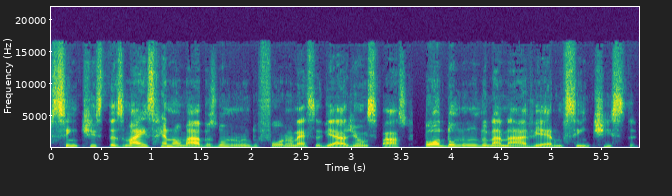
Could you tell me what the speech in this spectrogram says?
cientistas mais renomados do mundo foram nessa viagem ao espaço. Todo mundo na nave era um cientista,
